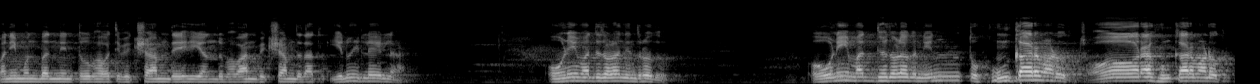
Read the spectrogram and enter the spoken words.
ಮನಿ ಮುಂದೆ ಬಂದು ನಿಂತು ಭವತಿ ಭಿಕ್ಷಾಂ ದೇಹಿ ಅಂದು ಭವಾನ್ ಭಿಕ್ಷಾಂ ದದಾತ್. ಏನೂ ಇಲ್ಲೇ ಇಲ್ಲ. ಓಣಿ ಮಧ್ಯದೊಳಗೆ ನಿಂದ್ರೋದು. ಓಣಿ ಮಧ್ಯದೊಳಗೆ ನಿಂತು ಹುಂಕಾರ ಮಾಡೋದು. ಜೋರಾಗಿ ಹುಂಕಾರ ಮಾಡೋದು.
